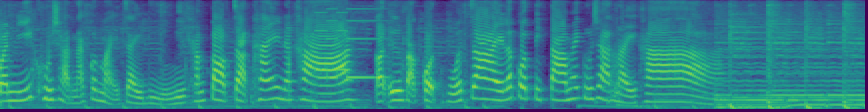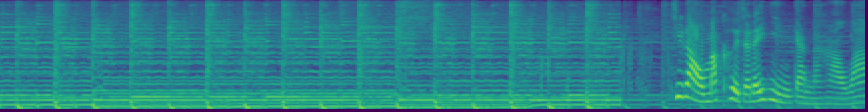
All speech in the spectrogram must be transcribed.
วันนี้ครูฉันนักกฎหมายใจดีมีคำตอบจัดให้นะคะ ก่อนอื่นฝากกดหัวใจและกดติดตามให้ครูฉันหน่อยค่ะที่เรามักเคยจะได้ยินกันนะคะว่า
